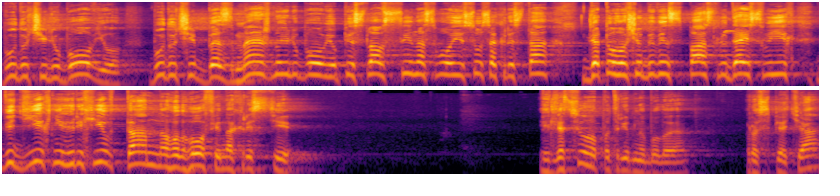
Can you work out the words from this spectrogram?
будучи любов'ю, будучи безмежною любов'ю, післав Сина свого Ісуса Христа для того, щоб Він спас людей своїх від їхніх гріхів там, на Голгофі, на Христі. І для цього потрібно було розп'яття,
